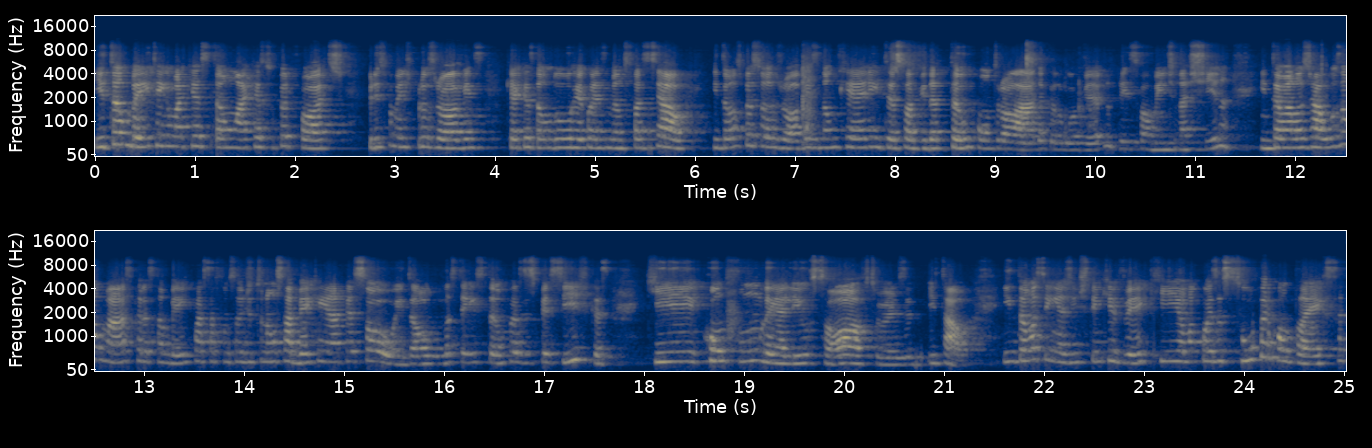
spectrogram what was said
E também tem uma questão lá que é super forte, principalmente para os jovens, que é a questão do reconhecimento facial. Então as pessoas jovens não querem ter sua vida tão controlada pelo governo, principalmente na China. Então elas já usam máscaras também com essa função de tu não saber quem é a pessoa. Então algumas têm estampas específicas que confundem ali os softwares e, e, tal. Então, assim, a gente tem que ver que é uma coisa super complexa.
